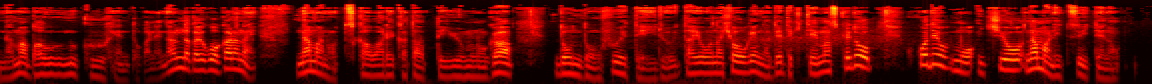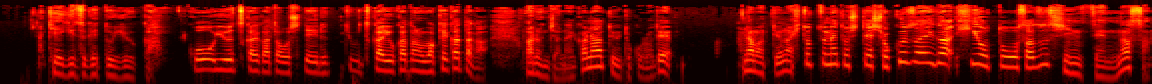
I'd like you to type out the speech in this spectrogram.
生バウムクーヘンとかね、なんだかよくわからない生の使われ方っていうものがどんどん増えている多様な表現が出てきていますけど、ここでも一応生についての定義づけというか、こういう使い方をしている、使い方の分け方があるんじゃないかなというところで、生っていうのは一つ目として食材が火を通さず新鮮な様。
